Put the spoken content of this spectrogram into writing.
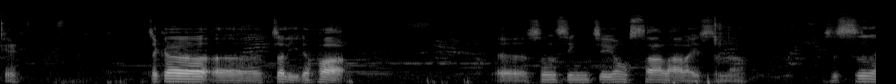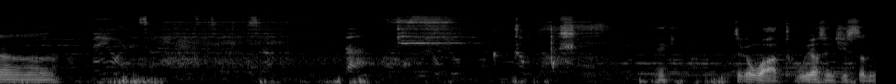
OK，这个呃，这里的话，呃，升星就用沙拉来升啊，只是呢这个瓦图要先去升。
